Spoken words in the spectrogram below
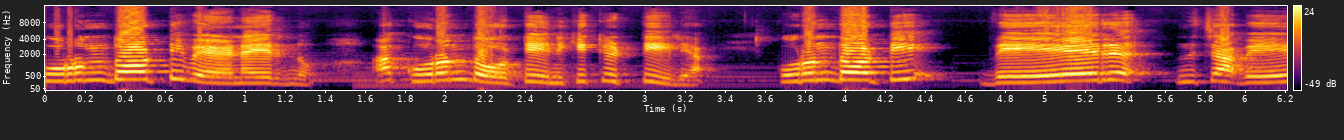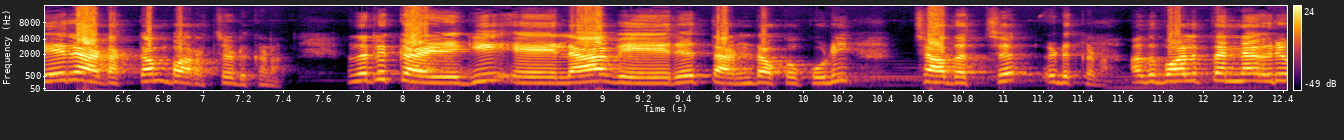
കുറുന്തോട്ടി വേണമായിരുന്നു. ആ കുറുന്തോട്ടി എനിക്ക് കിട്ടിയില്ല. കുറുന്തോട്ടി വേര് എന്ന് വെച്ചാൽ വേരടക്കം പറിച്ചെടുക്കണം. എന്നിട്ട് കഴുകി ഏല വേര് തണ്ടൊക്കെ കൂടി ചതച്ച് എടുക്കണം. അതുപോലെ തന്നെ ഒരു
